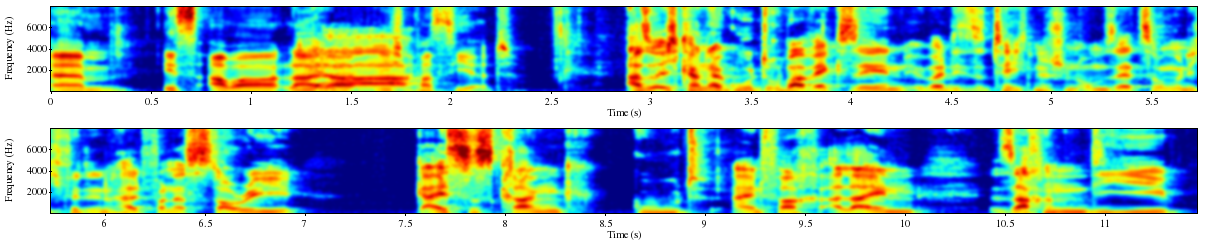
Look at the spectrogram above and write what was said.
Ähm, ist aber leider Ja. nicht passiert. Also ich kann da gut drüber wegsehen über diese technischen Umsetzungen. Und ich finde ihn halt von der Story geisteskrank gut einfach. Allein Sachen, die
